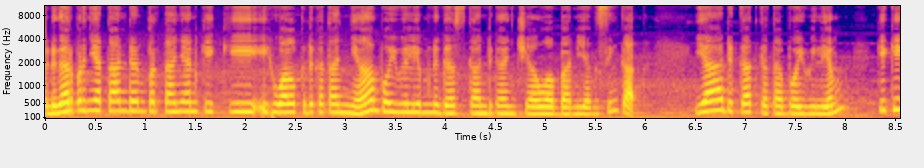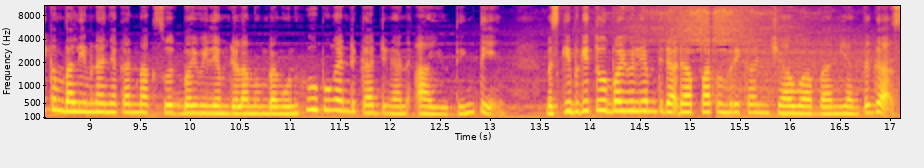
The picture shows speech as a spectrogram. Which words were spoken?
Mendengar pernyataan dan pertanyaan Kiki ihwal kedekatannya, Boy William menegaskan dengan jawaban yang singkat. Ya, dekat kata Boy William, Kiki kembali menanyakan maksud Boy William dalam membangun hubungan dekat dengan Ayu Ting Ting. Meski begitu, Boy William tidak dapat memberikan jawaban yang tegas.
